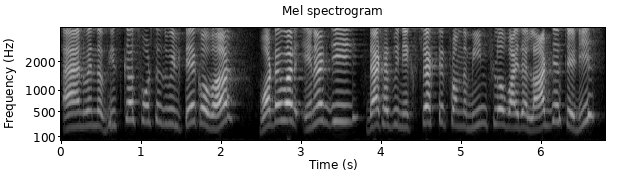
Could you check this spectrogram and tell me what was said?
and when the viscous forces will take over whatever energy that has been extracted from the mean flow by the largest eddies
